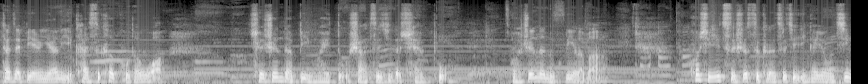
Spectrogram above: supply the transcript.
但在别人眼里看似刻苦的我，却真的并未赌上自己的全部。我真的努力了吗？或许此时此刻的自己应该用尽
